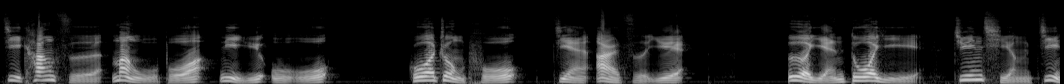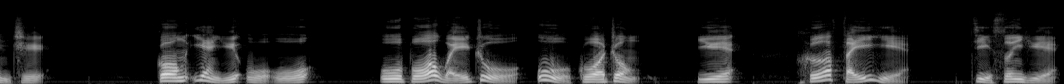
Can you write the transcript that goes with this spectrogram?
季康子孟武伯逆于武吴。郭仲仆见二子曰：“恶言多矣，君请禁之。”公宴于武吴。武伯为助，误郭仲，曰：“何肥也？”季孙曰。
